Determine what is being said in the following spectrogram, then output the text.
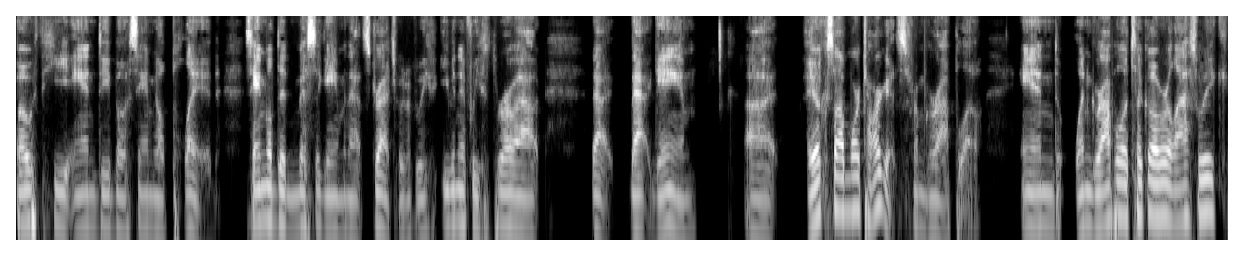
both he and Deebo Samuel played. Samuel did miss a game in that stretch, but if we even if we throw out that that game, uh, Aiyuk saw more targets from Garoppolo. And when Garoppolo took over last week,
